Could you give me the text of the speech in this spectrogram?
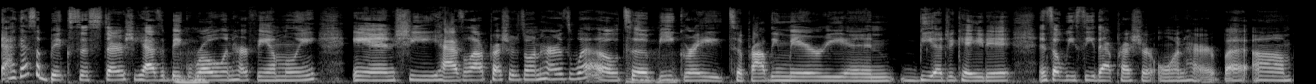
I guess a big sister. She has a big mm-hmm. role in her family and she has a lot of pressures on her as well to mm-hmm. be great, to probably marry and be educated. And so we see that pressure on her. But um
